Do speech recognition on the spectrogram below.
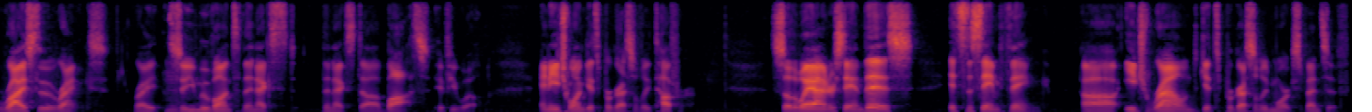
rise through the ranks, right? So you move on to the next the next uh, boss, if you will, and each one gets progressively tougher. So the way I understand this, it's the same thing. Uh, each round gets progressively more expensive.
